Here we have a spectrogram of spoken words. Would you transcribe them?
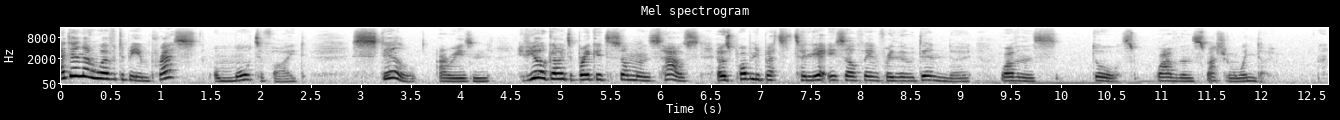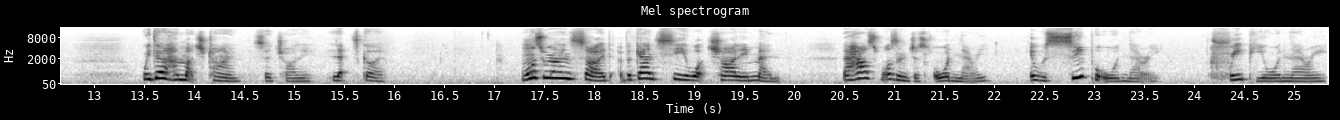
I don't know whether to be impressed or mortified. Still, I reasoned, if you are going to break into someone's house, it was probably better to let yourself in through the window rather than doors, rather than smashing a window. We don't have much time, said Charlie. Let's go. Once we were inside, I began to see what Charlie meant. The house wasn't just ordinary, it was super ordinary, creepy ordinary,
